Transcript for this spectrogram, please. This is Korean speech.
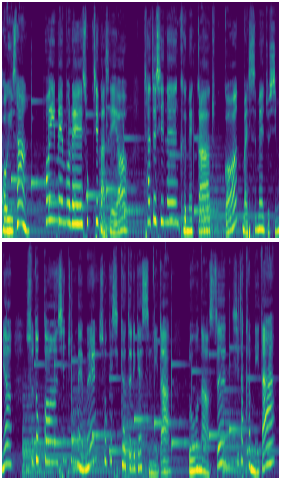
더 이상 허위 매물에 속지 마세요. 찾으시는 금액과 조건 말씀해 주시면 수도권 신축 매물 소개시켜 드리겠습니다. 로운하우스 시작합니다.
